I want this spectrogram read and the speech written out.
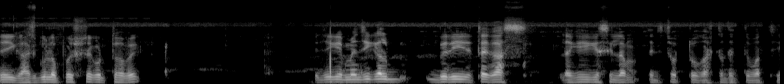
এই ঘাসগুলো পরিষ্কার করতে হবে। এদিকে ম্যাজিক্যাল বেরির একটা গাছ লাগিয়ে গেছিলাম। এই যে ছোট্ট গাছটা দেখতে পাচ্ছি।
